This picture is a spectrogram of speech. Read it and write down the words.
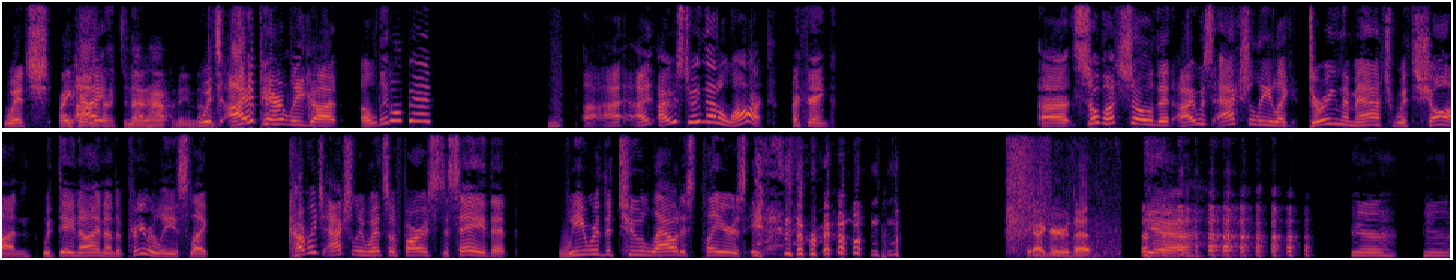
which I can't imagine that happening. Though. which I apparently got a little bit. I, I I was doing that a lot. I think. Uh, so much so that I was actually like during the match with Sean with Day Nine on the pre-release, like coverage actually went so far as to say that we were the two loudest players in the room. Yeah, I agree with that. yeah, yeah, yeah.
